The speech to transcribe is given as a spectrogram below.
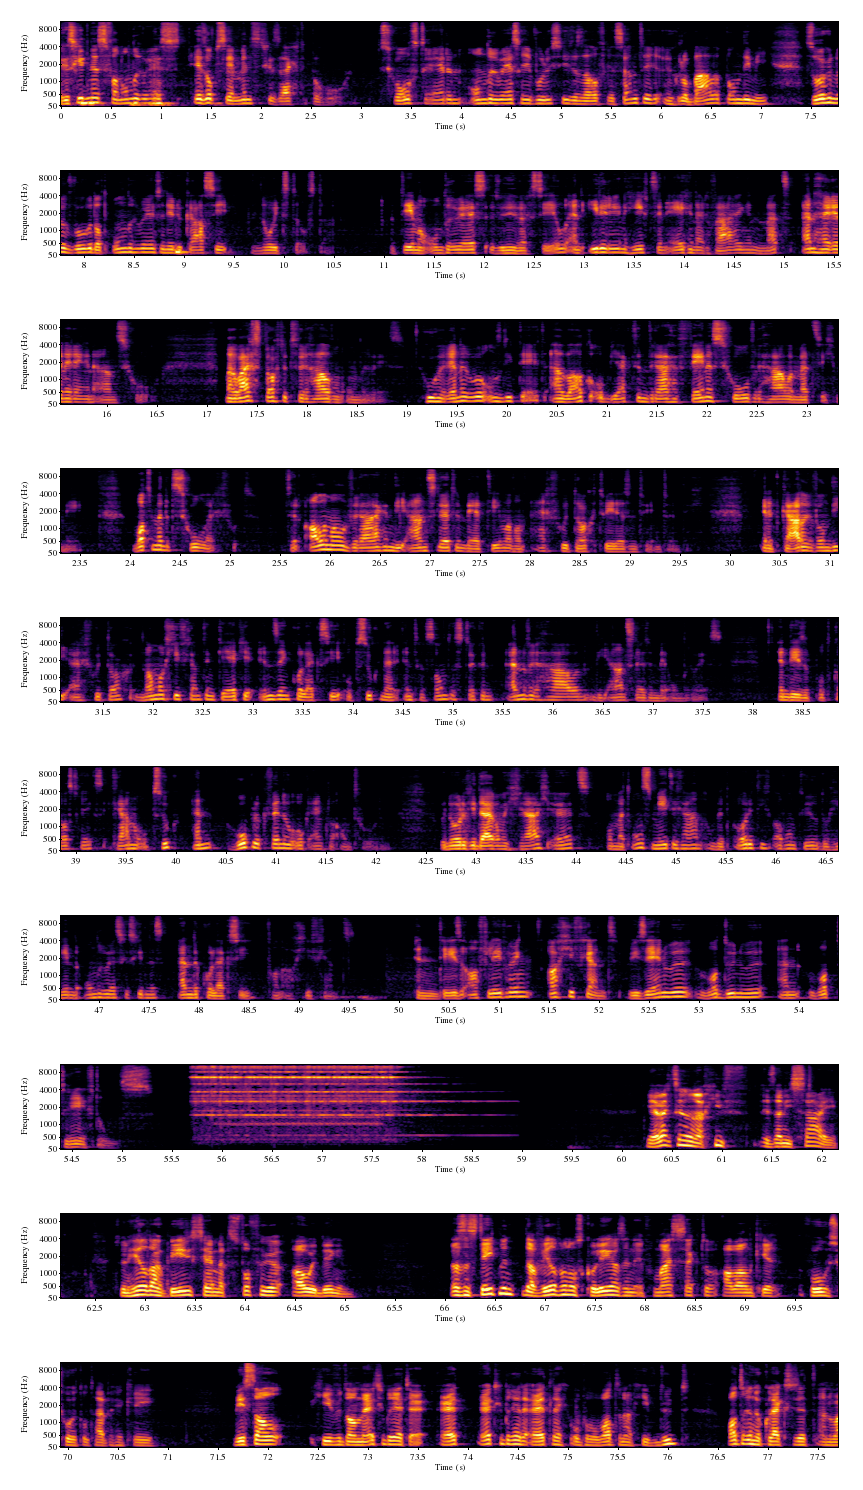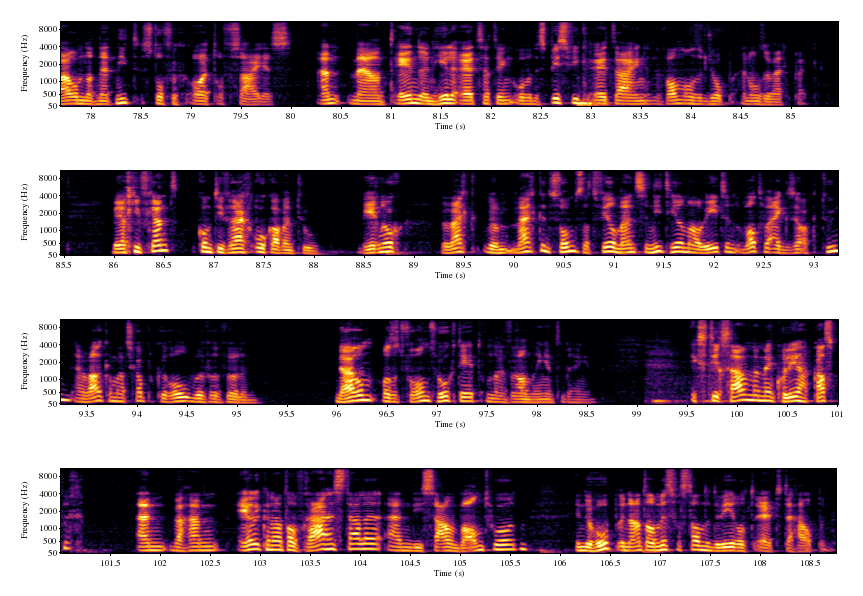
De geschiedenis van onderwijs is op zijn minst gezegd bewogen. Schoolstrijden, onderwijsrevoluties en zelfs recenter een globale pandemie zorgen ervoor dat onderwijs en educatie nooit stilstaan. Het thema onderwijs is universeel en iedereen heeft zijn eigen ervaringen met en herinneringen aan school. Maar waar start het verhaal van onderwijs? Hoe herinneren we ons die tijd en welke objecten dragen fijne schoolverhalen met zich mee? Wat met het schoolerfgoed? Het zijn allemaal vragen die aansluiten bij het thema van Erfgoeddag 2022. In het kader van die Erfgoeddag nam Archief Gent een kijkje in zijn collectie op zoek naar interessante stukken en verhalen die aansluiten bij onderwijs. In deze podcastreeks gaan we op zoek en hopelijk vinden we ook enkele antwoorden. We nodigen je daarom graag uit om met ons mee te gaan op dit auditief avontuur doorheen de onderwijsgeschiedenis en de collectie van Archief Gent. In deze aflevering Archief Gent. Wie zijn we, wat doen we en wat drijft ons? Jij werkt in een archief. Is dat niet saai? Zo'n hele dag bezig zijn met stoffige oude dingen. Dat is een statement dat veel van onze collega's in de informatiesector al wel een keer voorgeschoteld hebben gekregen. Meestal geven we dan een uitgebreide, uit, uitgebreide uitleg over wat een archief doet, wat er in de collectie zit en waarom dat net niet stoffig, oud of saai is. En met aan het einde een hele uitzetting over de specifieke uitdagingen van onze job en onze werkplek. Bij Archief Gent komt die vraag ook af en toe. Meer nog, we, merken soms dat veel mensen niet helemaal weten wat we exact doen en welke maatschappelijke rol we vervullen. Daarom was het voor ons hoog tijd om daar verandering in te brengen. Ik zit hier samen met mijn collega Casper en we gaan eigenlijk een aantal vragen stellen en die samen beantwoorden, in de hoop een aantal misverstanden de wereld uit te helpen.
